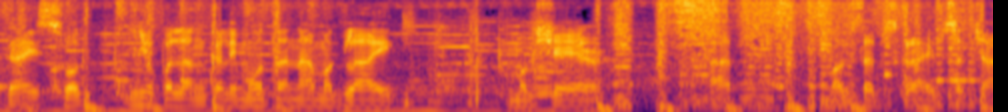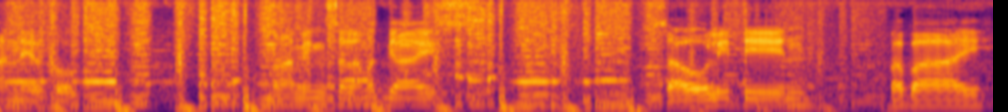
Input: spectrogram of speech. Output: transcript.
Guys, wag nyo palang kalimutan na mag-like, mag-share, at mag-subscribe sa channel ko. Maraming salamat guys. Sa ulitin. Bye-bye.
